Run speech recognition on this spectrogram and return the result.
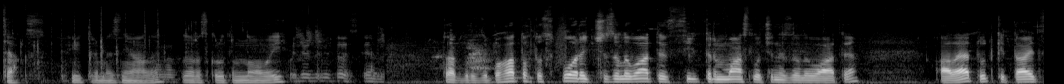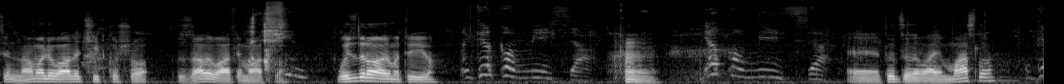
Так, фільтри ми зняли. Зараз крутимо новий. Так, друзі, багато хто спорить, чи заливати в фільтр масло, чи не заливати. Але тут китайці намалювали чітко, що заливати масло. Будь здоровий, Матвію. Де комісія? Де комісія? Е, Тут заливаємо масло Де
